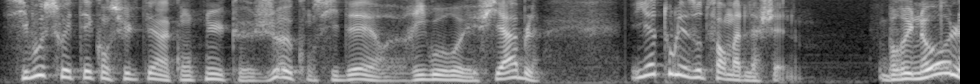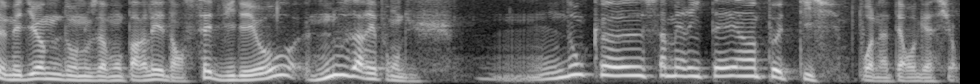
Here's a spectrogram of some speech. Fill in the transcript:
Si vous souhaitez consulter un contenu que je considère rigoureux et fiable, il y a tous les autres formats de la chaîne. Bruno, le médium dont nous avons parlé dans cette vidéo, nous a répondu. Donc euh, ça méritait un petit point d'interrogation.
